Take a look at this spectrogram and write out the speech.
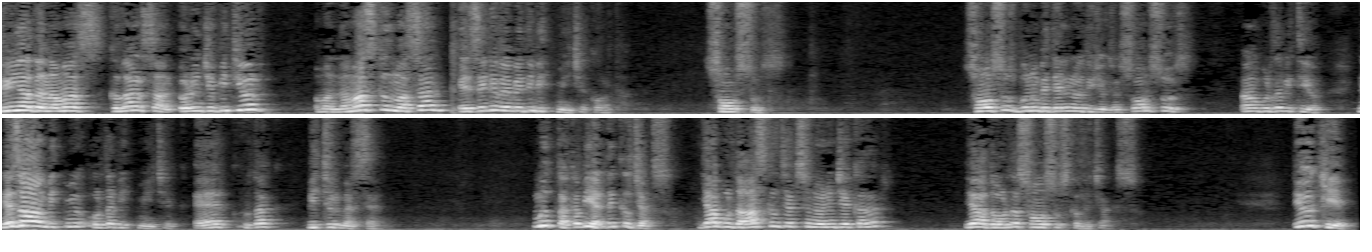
Dünyada namaz kılarsan ölünce bitiyor. Ama namaz kılmasan ezeli ve ebedi bitmeyecek orada. Sonsuz. Sonsuz bunun bedelini ödeyeceksin. Sonsuz. Ama burada bitiyor. Ne zaman bitmiyor? Orada bitmeyecek. Eğer burada bitirmezsen. Mutlaka bir yerde kılacaksın. Ya burada az kılacaksın ölünceye kadar ya da orada sonsuz kılacaksın. Diyor ki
